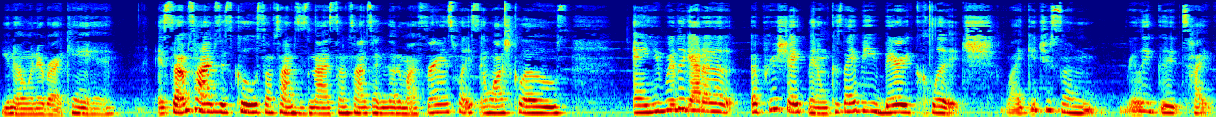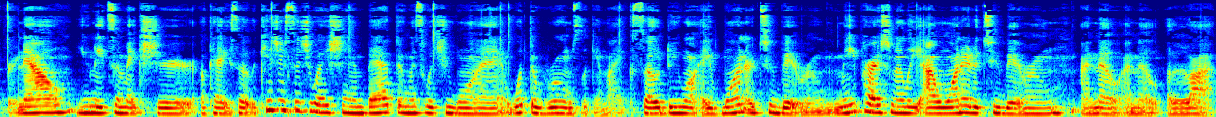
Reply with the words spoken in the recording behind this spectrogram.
You know whenever i can and sometimes it's cool, sometimes it's not. Sometimes I can go to my friend's place and wash clothes. And you really gotta appreciate them because they be very clutch. Like get you some really good type. For now you need to make sure, okay, so the kitchen situation, bathroom is what you want, what the room's looking like. So do you want a one or two bedroom? Me personally, I wanted a two bedroom. I know, I know, a lot.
